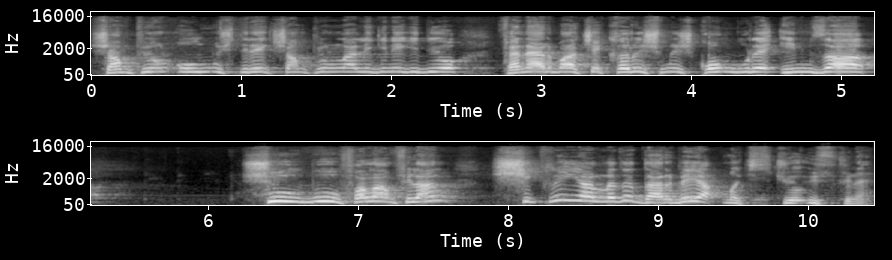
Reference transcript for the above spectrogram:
Şampiyon olmuş direkt Şampiyonlar Ligi'ne gidiyor. Fenerbahçe karışmış kongre imza şu bu falan filan. Şikrinyar'la da darbe yapmak istiyor üstüne.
